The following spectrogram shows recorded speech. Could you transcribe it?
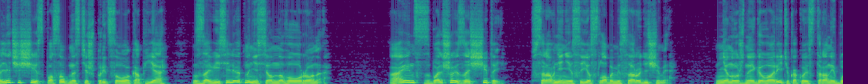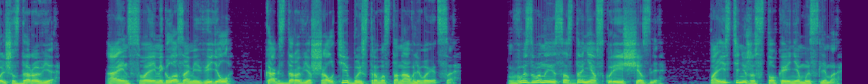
лечащие способности шприцевого копья зависели от нанесенного урона. Айнс с большой защитой, в сравнении с ее слабыми сородичами. Не нужно и говорить, у какой стороны больше здоровья. Айнс своими глазами видел, как здоровье Шалти быстро восстанавливается. Вызванные создания вскоре исчезли. Поистине жестоко и немыслимо.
